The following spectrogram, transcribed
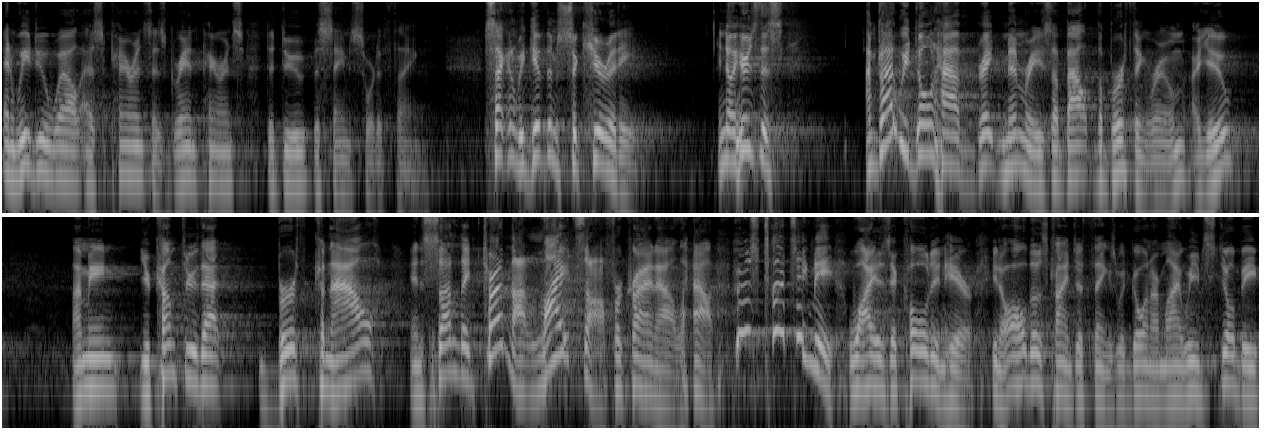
And we do well as parents, as grandparents, to do the same sort of thing. Second, we give them security. You know, here's this I'm glad we don't have great memories about the birthing room. Are you? I mean, you come through that birth canal and suddenly turn the lights off for crying out loud. Who's touching me? Why is it cold in here? You know, all those kinds of things would go in our mind. We'd still be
